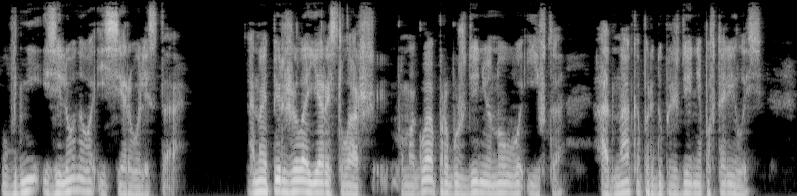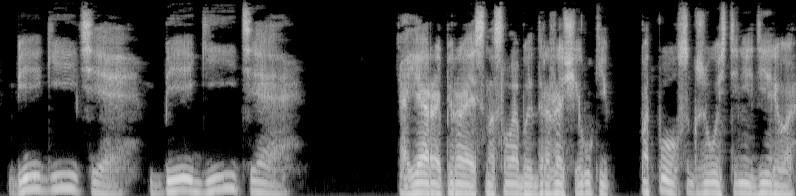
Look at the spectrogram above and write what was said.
в дни зеленого и серого листа. Она пережила ярость Ларши, помогла пробуждению нового ифта, однако предупреждение повторилось. «Бегите! Бегите!» А Яр, опираясь на слабые дрожащие руки, подполз к живой стене дерева,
